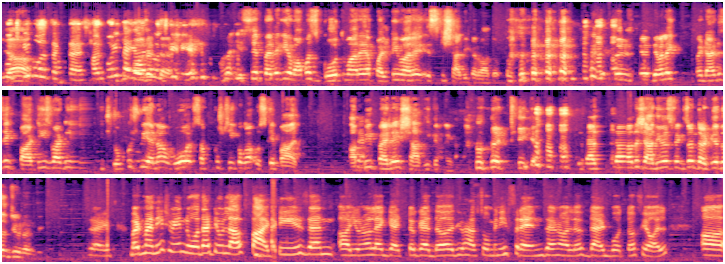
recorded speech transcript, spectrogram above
कुछ भी बोल सकता है। हर कोई तैयार है उसके लिए। मतलब इससे पहले कि वापस गोत मारे या पलटी मारे इसकी शादी करवा दो। तो इसके they were like my dad is like parties जो कुछ भी है ना वो सब कुछ ठीक होगा उसके बाद अभी पहले शादी करने का ठीक है शादी was fixed on 30th of June only Right. But Manish, we know that you love parties and uh, you know like get together. You have so many friends and all of that, both of y'all. Uh,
